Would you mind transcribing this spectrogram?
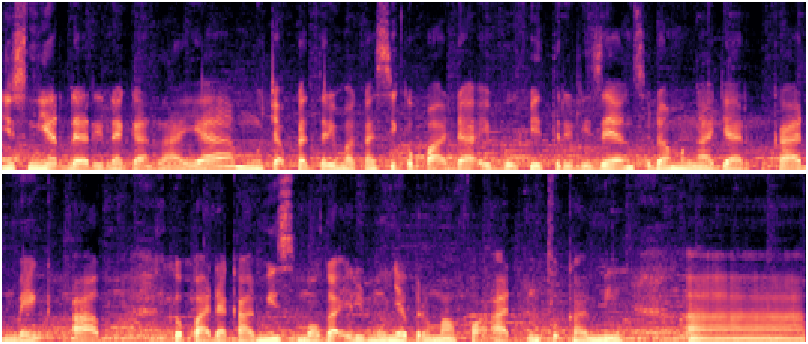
Yusnier dari Nagan Raya mengucapkan terima kasih kepada Ibu Fitri Liza yang sudah mengajarkan make up kepada kami. Semoga ilmunya bermanfaat untuk kami. Uh,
